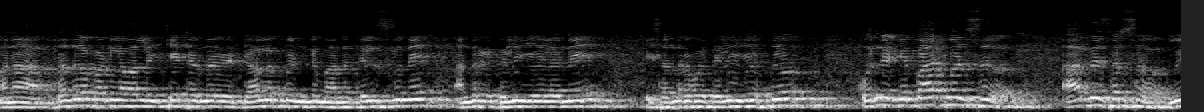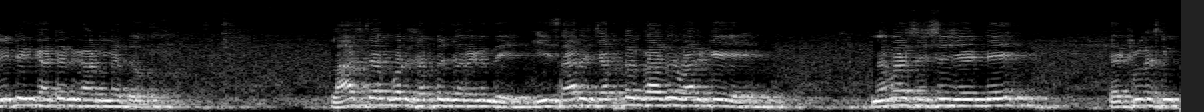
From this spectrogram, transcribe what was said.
మన ప్రజల పట్ల వాళ్ళు ఇచ్చేటటువంటి డెవలప్మెంట్ని మనం తెలుసుకుని అందరికీ తెలియజేయాలని ఈ సందర్భంగా తెలియజేస్తూ కొన్ని డిపార్ట్మెంట్స్ ఆఫీసర్స్ మీటింగ్కి అటెండ్ కావట్లేదు. లాస్ట్ టైం కూడా చెప్పడం జరిగింది. ఈసారి చెప్పడం కాదు వారికి మెమోస్ ఇష్యూ చేయండి ఎక్స్ప్లెనేషన్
